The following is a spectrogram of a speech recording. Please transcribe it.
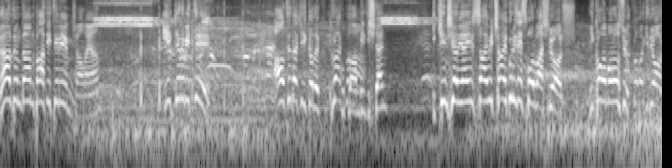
Ve ardından Fatih Terim. Çağlayan. İlk yarı bitti. 6 dakikalık durak kulağın bilgiçten. İkinci yarıya ev sahibi Çaykur Rizespor başlıyor. Nikola Morozyuk topa gidiyor.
